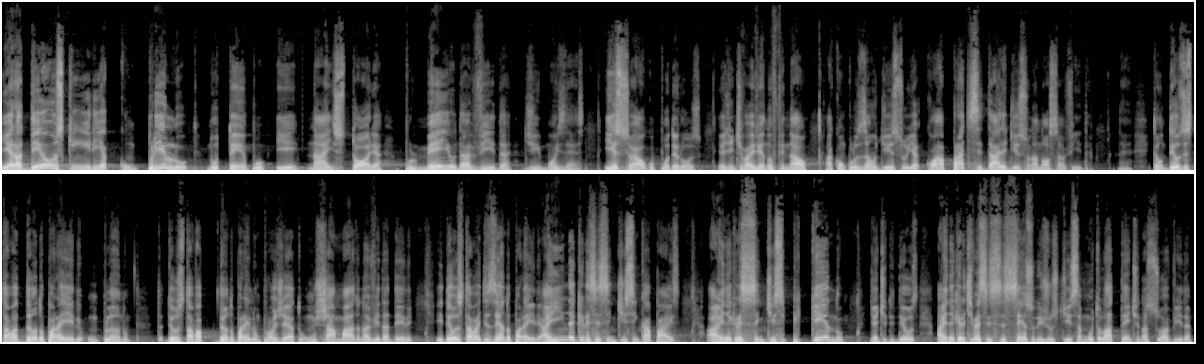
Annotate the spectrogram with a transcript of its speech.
E era Deus quem iria cumpri-lo no tempo e na história por meio da vida de Moisés. Isso é algo poderoso. E a gente vai ver no final a conclusão disso e a, qual a praticidade disso na nossa vida. Né? Então, Deus estava dando para ele um plano, Deus estava dando para ele um projeto, um chamado na vida dele, e Deus estava dizendo para ele, ainda que ele se sentisse incapaz, ainda que ele se sentisse pequeno diante de Deus, ainda que ele tivesse esse senso de justiça muito latente na sua vida,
